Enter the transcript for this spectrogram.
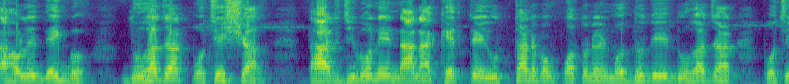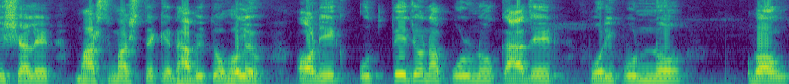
তাহলে দেখব দু হাজার পঁচিশ সাল তার জীবনে নানা ক্ষেত্রে উত্থান এবং পতনের মধ্য দিয়ে দু হাজার পঁচিশ সালের মার্চ মাস থেকে ধাবিত হলেও অনেক উত্তেজনাপূর্ণ কাজের পরিপূর্ণ এবং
